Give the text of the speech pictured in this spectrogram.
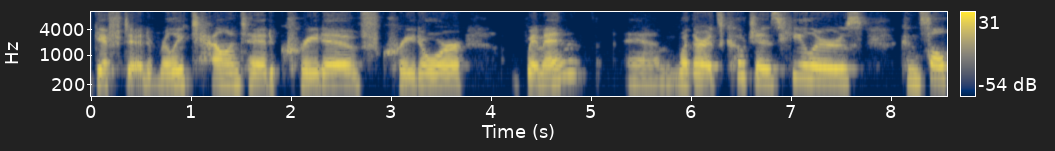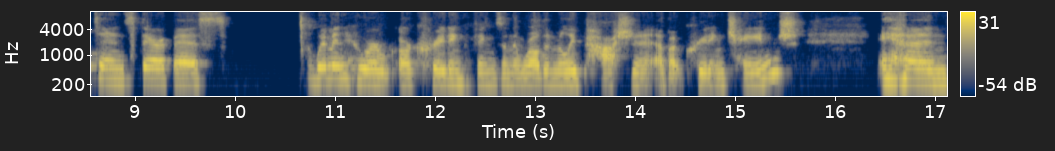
gifted, really talented, creative, creator women, and whether it's coaches, healers, consultants, therapists, women who are, are creating things in the world and really passionate about creating change. And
